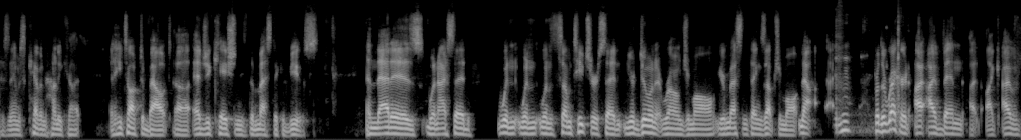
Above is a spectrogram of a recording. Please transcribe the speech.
his name is Kevin Honeycutt, and he talked about uh, education's domestic abuse, and that is when I said when when when some teacher said you're doing it wrong, Jamal, you're messing things up, Jamal. Now mm-hmm for the record, I, I've been uh, like I've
